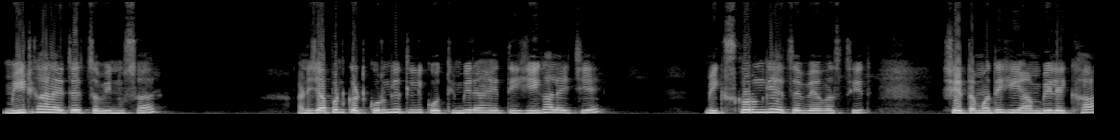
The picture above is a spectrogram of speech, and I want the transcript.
मीठ घालायचं आहे चवीनुसार. आणि जे आपण कट करून घेतलेली कोथिंबीर आहे तीही घालायची आहे मिक्स करून घ्यायचं आहे व्यवस्थित. शेतामध्ये ही आंबील एका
